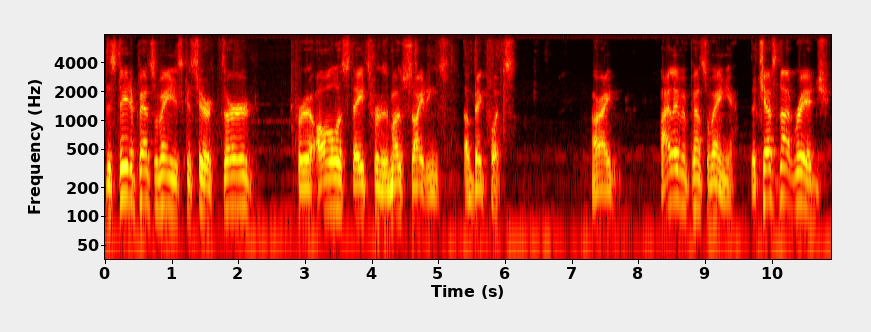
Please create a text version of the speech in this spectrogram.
the state of Pennsylvania is considered third for all the states for the most sightings of Bigfoots. All right. I live in Pennsylvania. The Chestnut Ridge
